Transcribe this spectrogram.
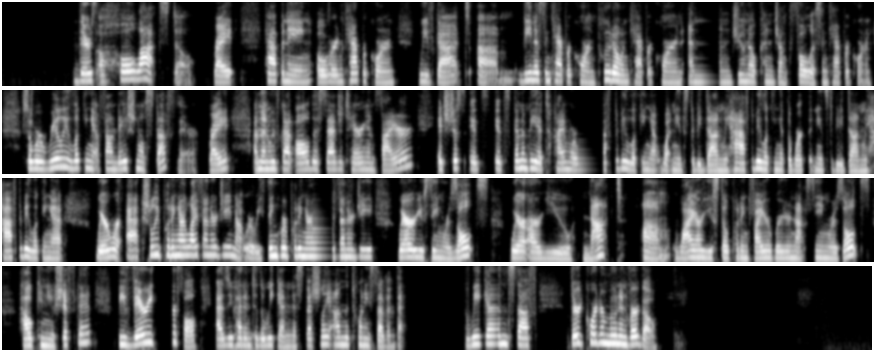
there's a whole lot still right? Happening over in Capricorn. We've got um, Venus in Capricorn, Pluto in Capricorn, and Juno conjunct Pholus in Capricorn. So we're really looking at foundational stuff there, right? And then we've got all this Sagittarian fire. It's just it's it's going to be a time where we have to be looking at what needs to be done. We have to be looking at the work that needs to be done. We have to be looking at where we're actually putting our life energy, not where we think we're putting our life energy. Where are you seeing results? Where are you not? Um, why are you still putting fire where you're not seeing results? How can you shift it? Be very careful as you head into the weekend, especially on the 27th. The weekend stuff, third quarter moon in Virgo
